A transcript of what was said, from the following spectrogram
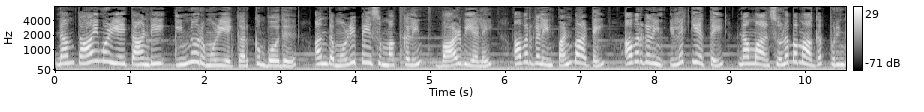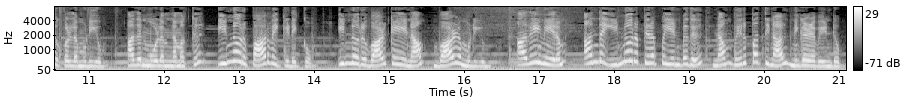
நம் தாய்மொழியை தாண்டி இன்னொரு மொழியை கற்கும் போது அந்த மொழி பேசும் மக்களின் வாழ்வியலை அவர்களின் பண்பாட்டை அவர்களின் இலக்கியத்தை நம்மால் சுலபமாக புரிந்து கொள்ள முடியும். அதன் மூலம் நமக்கு இன்னொரு பார்வை கிடைக்கும். இன்னொரு வாழ்க்கையை நாம் வாழ முடியும். அதே நேரம் அந்த இன்னொரு பிறப்பு என்பது நம் விருப்பத்தினால் நிகழ வேண்டும்.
